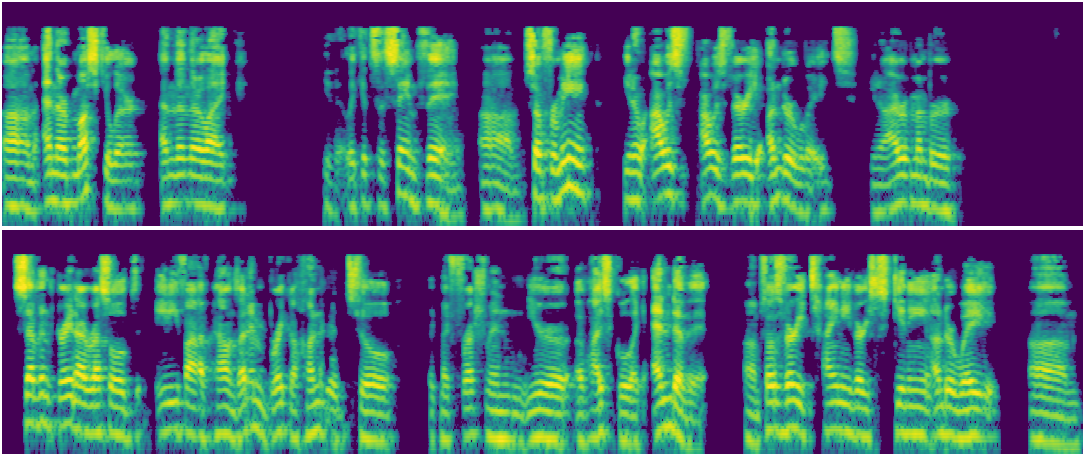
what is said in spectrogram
um, and they're muscular and then they're like you know like it's the same thing. Um, so for me you know i was i was very underweight. You know i remember seventh grade i wrestled 85 pounds. I didn't break 100 till like my freshman year of high school like end of it. Um, so i was very tiny very skinny underweight um,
